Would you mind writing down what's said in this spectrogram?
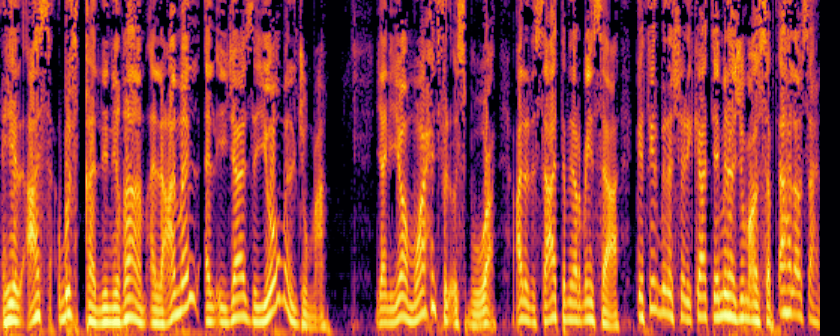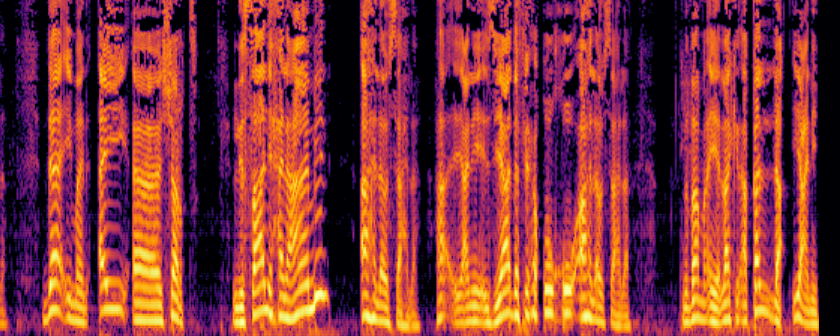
هي العس وفقا لنظام العمل الإجازة يوم الجمعة. يعني يوم واحد في الأسبوع عدد الساعات 48 ساعة. كثير من الشركات تعملها جمعة والسبت. أهلا وسهلا. دائما أي آه شرط لصالح العامل أهلا وسهلا. يعني زيادة في حقوقه أهلا وسهلا. نظام إيه؟ لكن أقل لا. يعني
